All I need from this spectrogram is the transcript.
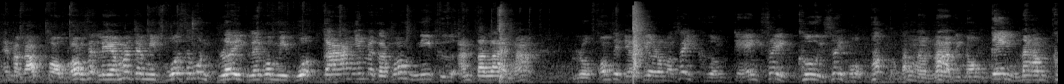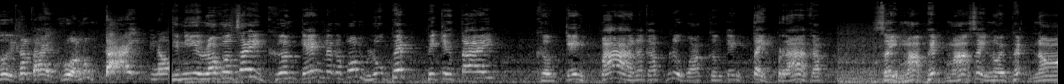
เห็นไหมครับพอกรองเสร็จแล้วมันจะมีหัวสมุนไพรแล้วก็มีหัวกลางเห็นไหมครับผมนี่คืออันตรายมาก เรากรองเสียวเดียวเรามาใส่เครื่องแกงใส่เคยใส่พวกผักต่างนานนาพี่น้องแกงน้ำเคยสไตล์ครัวลูกตายพี่น้องทีนี้เราก็ใส่เครื่องแกงนะครับผมลูกเพชรพริกแกงใต้เครื่องแกงป้านะครับหรือว่าเครื่องแกงไตปลาครับ ใส่มะเผ็ดมะใส่หน่อยเผ็ดน้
